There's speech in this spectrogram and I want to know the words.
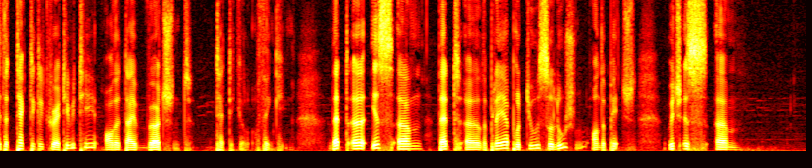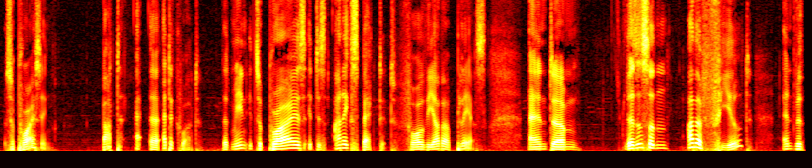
is the tactical creativity or the divergent tactical thinking. That uh, is um, that uh, the player produce solution on the pitch, which is um, surprising, but a- uh, adequate. That means it's surprise, it is unexpected for the other players, and um, this is an other field and with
